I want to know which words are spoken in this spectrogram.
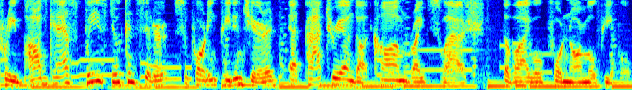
free podcast, please do consider supporting Pete and Jared at patreon.com right slash the Bible for normal people.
